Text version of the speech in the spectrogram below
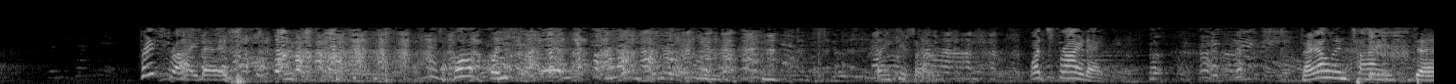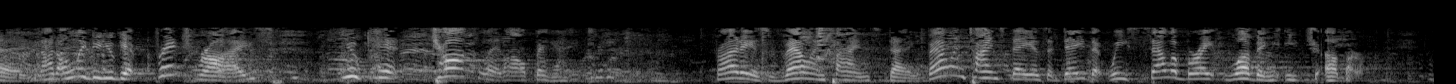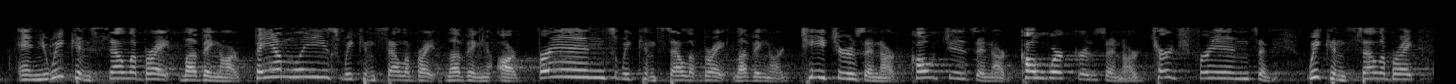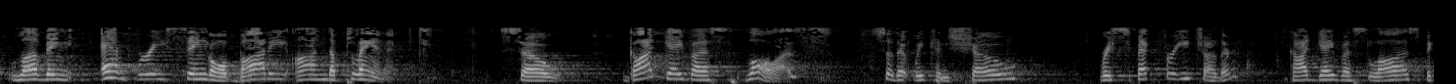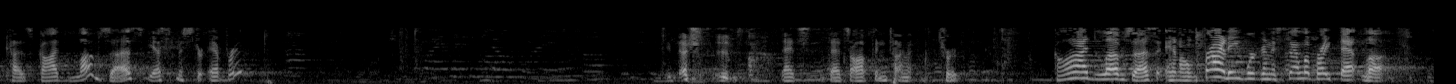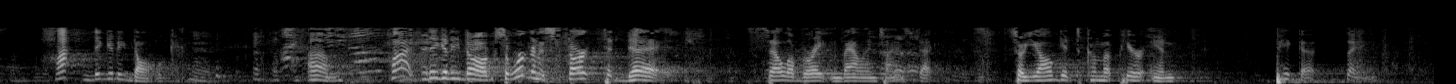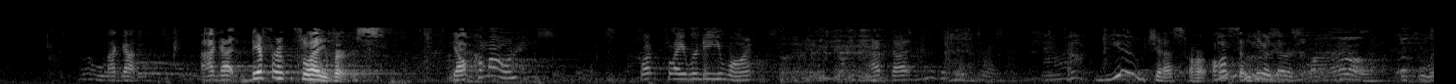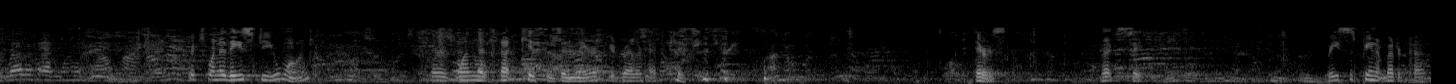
French Friday. I love French Friday. Thank you, sir. What's Friday? Valentine's Day. Not only do you get French fries, you get chocolate, I'll bet. Friday is Valentine's Day. Valentine's Day is a day that we celebrate loving each other. And we can celebrate loving our families. We can celebrate loving our friends. We can celebrate loving our teachers and our coaches and our coworkers and our church friends. And we can celebrate loving every single body on the planet. So God gave us laws so that we can show respect for each other God gave us laws because God loves us. Yes, Mr. Everett? That's, that's oftentimes true. God loves us, and on Friday we're going to celebrate that love. Hot diggity dog. Um, hot diggity dog. So we're going to start today celebrating Valentine's Day. So y'all get to come up here and pick a thing. I got I got different flavors. Y'all come on. What flavor do you want? I've got you just are awesome. Here there's one. If you would rather have one of these. Oh Which one of these do you want? There's one that's got kisses in there if you'd rather have kisses. There's let's see. Reese's peanut butter cup.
